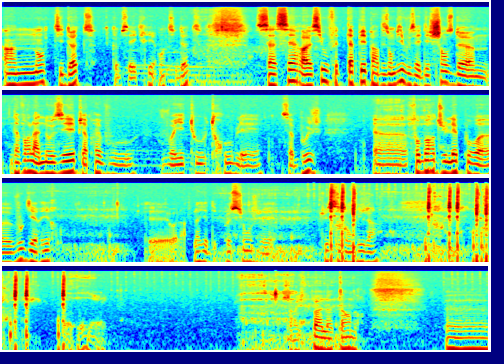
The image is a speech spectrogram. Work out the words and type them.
un antidote, comme c'est écrit antidote. Ça sert, si vous faites taper par des zombies, vous avez des chances d'avoir la nausée, puis après vous, vous voyez tout trouble et ça bouge. faut boire du lait pour vous guérir. Et voilà, là il y a des potions, je vais tuer ces zombies là. J'arrive pas à l'atteindre. Euh,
